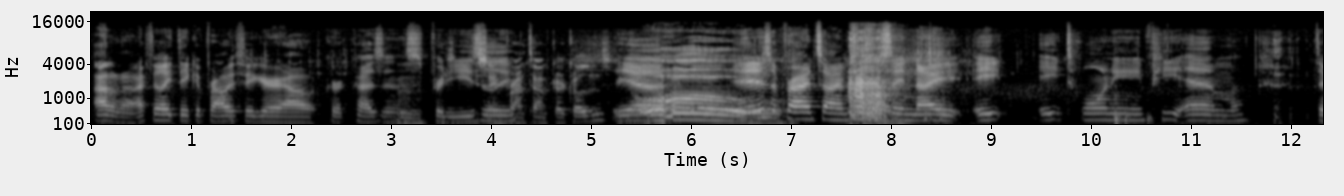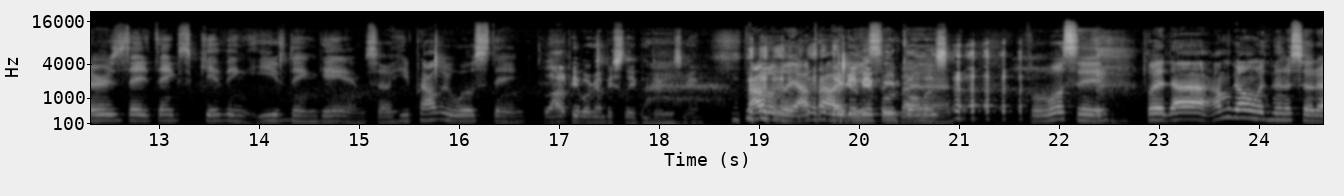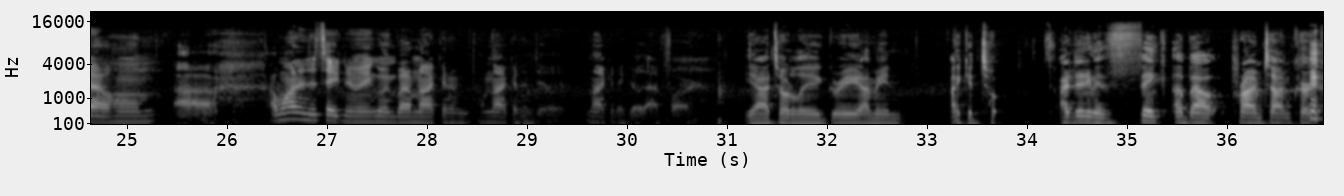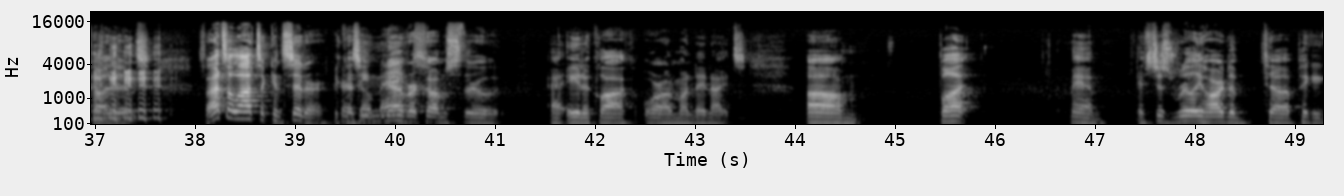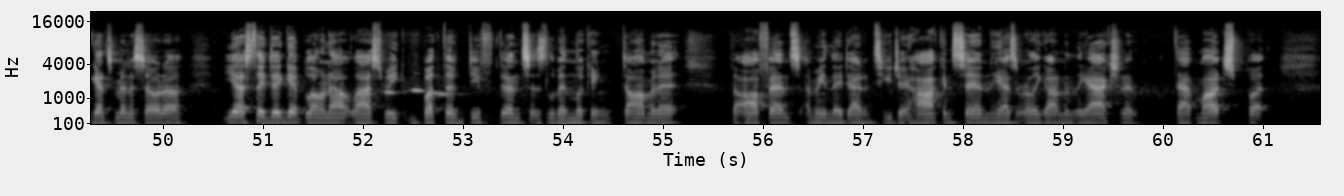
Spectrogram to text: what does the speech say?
I don't know. I feel like they could probably figure out Kirk Cousins pretty You saying easily. prime time Kirk Cousins? Yeah. Oh. It is a prime time Thursday night, eight eight twenty p.m. Thursday Thanksgiving evening game, so he probably will sting. A lot of people are gonna be sleeping through this game. Probably, I'll probably They're gonna be be in food comas. But we'll see. But uh, I'm going with Minnesota at home. Uh, I wanted to take New England, but I'm not gonna. I'm not gonna do it. I'm not gonna go that far. Yeah, I totally agree. I mean, I could. To- I didn't even think about primetime Kirk Cousins. so that's a lot to consider because he Kirk never comes through at eight o'clock or on Monday nights. Um, but man, it's just really hard to to pick against Minnesota. Yes, they did get blown out last week, but the defense has been looking dominant. The offense, I mean, they added T.J. Hockenson. He hasn't really gotten in the action that much, but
